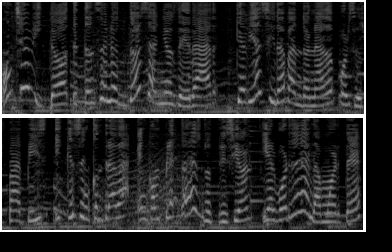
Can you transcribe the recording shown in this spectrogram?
Un chavito de tan solo dos años de edad que había sido abandonado por sus papis y que se encontraba en completa desnutrición y al borde de la muerte,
